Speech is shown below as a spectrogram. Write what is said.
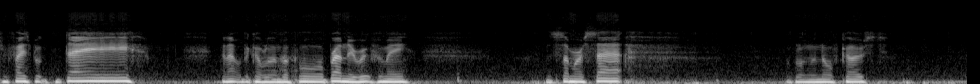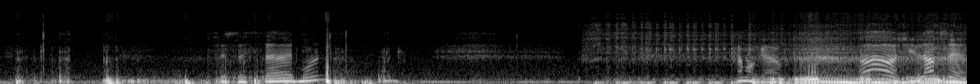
guys from Facebook today. Been out with a couple of them before. Brand new route for me. In Somerset. Up along the north coast. This is the third one. Come on, go. Oh, she loves it.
